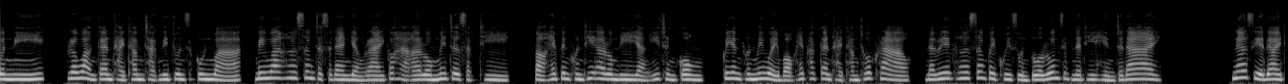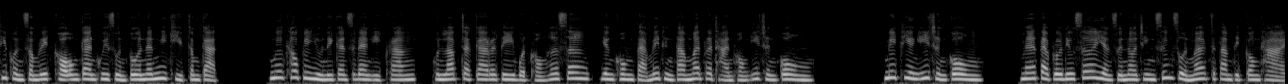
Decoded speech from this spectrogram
วันนี้ ระหว่างการถ่ายทำฉากในจุนสกุลหวา ไม่ว่าเฮอเซิงจะแสดงอย่างไรก็หาอารมณ์ไม่เจอสักที ต่อให้เป็นคนที่อารมณ์ดีอย่างอี้เฉิงกง ก็ยังทนไม่ไหวบอกให้พักการถ่ายทำชั่วคราว และเรียกเฮอเซิงไปคุยส่วนตัวร่วมสิบนาทีเห็นจะได้ น่าเสียดายที่ผลสำฤทธิ์ขององค์การคุยส่วนตัวนั้นมีขีดจำกัด เมื่อเข้าไปอยู่ในการแสดงอีกครั้ง ผลลัพธ์จากการตีบทของเฮอเซิงยังคงแต่ไม่ถึงตามมาตรฐานของอี้เฉิงกง ไม่เพียงอี้เฉิงกง แม้แต่โปรดิวเซอร์อย่างเซินนอจิงซึ่งส่วนมากจะตามติดกองถ่าย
